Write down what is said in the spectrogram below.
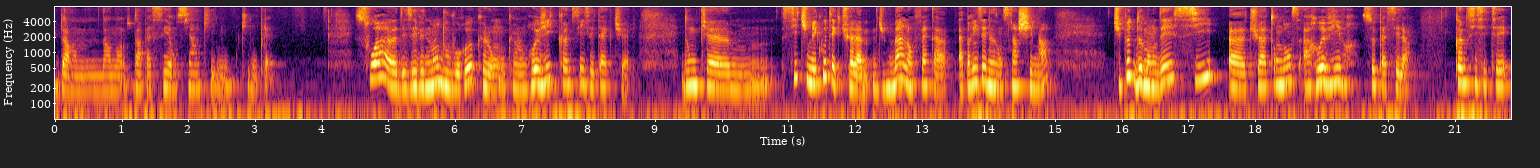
d'un passé ancien qui nous plaît, soit euh, des événements douloureux que l'on revit comme s'ils étaient actuels. Donc, euh, si tu m'écoutes et que tu as du mal en fait à, briser des anciens schémas, tu peux te demander si euh, tu as tendance à revivre ce passé-là, comme si c'était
